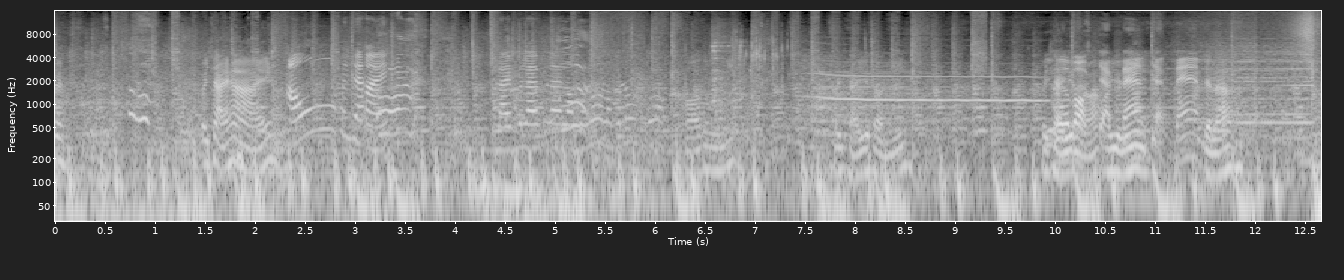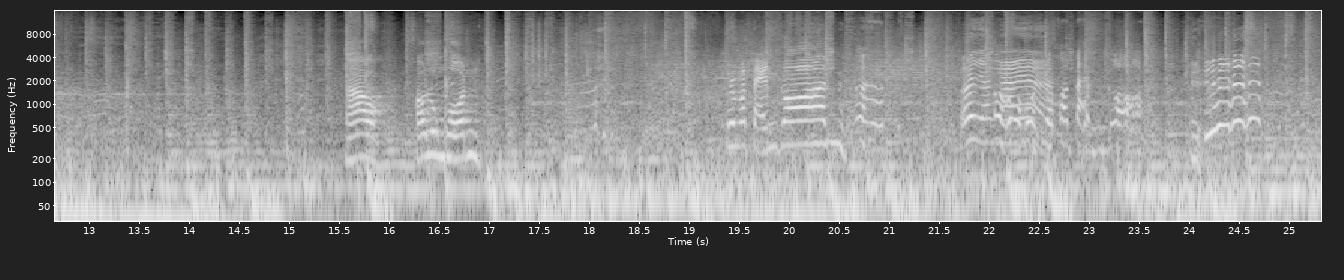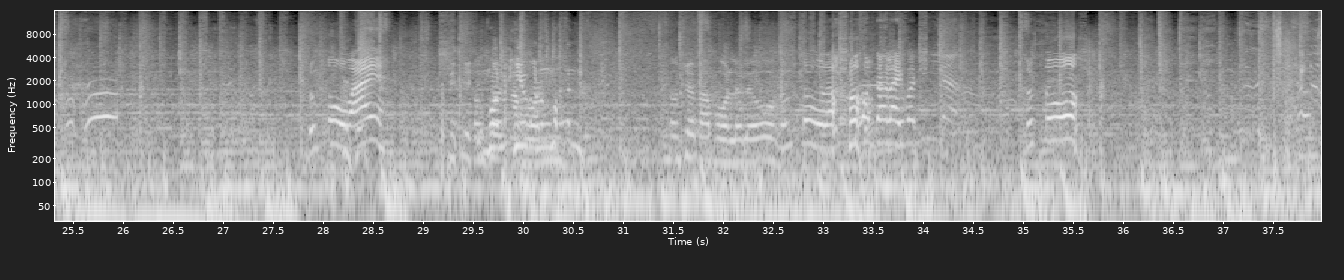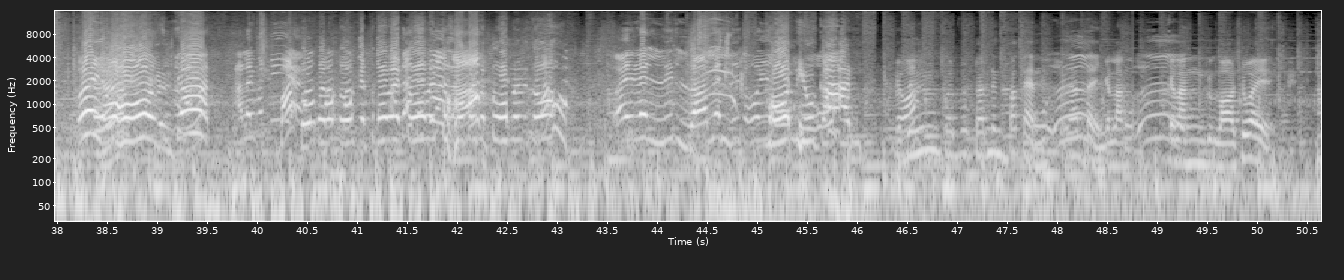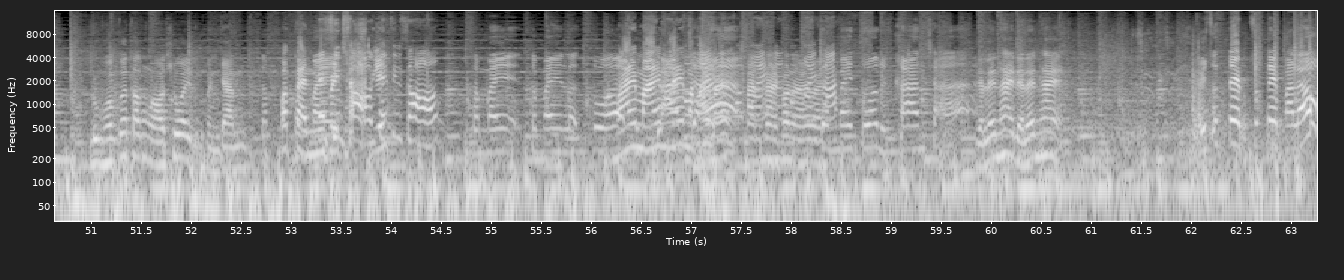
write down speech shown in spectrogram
ไปฉายหาย เอ้าไม่ใช่ไหนอะไรไม่เป็นไรไม่เป็นไรเรามาโลเรามาโล อ๋อตรงนี้ไปฉายอยู่แถวนี้ไปเธฉายออยู่ไหบนอกวะแจกเอาอยู่แต้นี่มแจกแต้มเสร็จแล้วอ้าวเขาลุงพลเป็นป้าแตนก่อน เฮ้ยยังโอ้ไงโหอะจะพอแต่งก่อนลุงตู่ไว้ลุงพลมาคิวกับลุงพลต้องช่วยพาพลเร็วลุงตู่แล้วคนอะไรวะเนี่ยลุงตู่ เฮ้ยโอ้โหสุดยอดอะไรวะเนี่ยตัวเป็นตัวเป็นตัวเป็นตัวเป็นตัวเป็นตัวเป็นตัวเฮ้ยเล่นลิ้นเหรอเล่นลิ้นโอ้ยโคตรหิวกันๆแป๊บนึงแป๊บแป๊บนึงป้าแตนเออป้าแตนกำลังเออกำลังรอช่วยลุงพลก็ต้องรอช่วยเหมือนกันป้าแตนทำไมไม่ไปสิบสองเจ็ดสิบสองทำไมทำไมละตัวไม้ไม้ไม้ไม้ไม้ช้าทันทันเข้าไหนทำไมตัวถึงคานช้าเดี๋ยวเล่นให้เดี๋ยวเล่นให้เฮ้ยสเต็ปสเต็ปมาแล้ว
